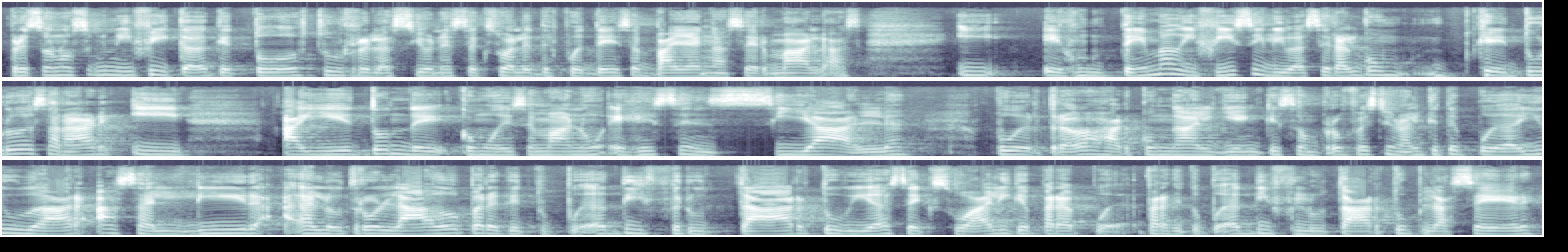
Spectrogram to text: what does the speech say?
pero eso no significa que todas tus relaciones sexuales después de esas vayan a ser malas y es un tema difícil y va a ser algo que es duro de sanar y ahí es donde, como dice Manu, es esencial poder trabajar con alguien que sea un profesional que te pueda ayudar a salir al otro lado para que tú puedas disfrutar tu vida sexual y que para, para que tú puedas disfrutar tu placer.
